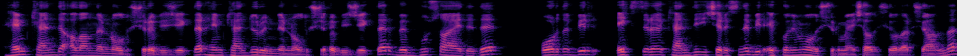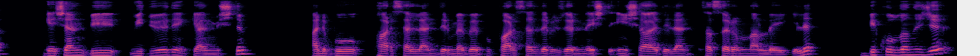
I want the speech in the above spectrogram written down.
hem kendi alanlarını oluşturabilecekler hem kendi ürünlerini oluşturabilecekler ve bu sayede de orada bir ekstra kendi içerisinde bir ekonomi oluşturmaya çalışıyorlar şu anda. Geçen bir videoya denk gelmiştim. Hani bu parsellendirme ve bu parseller üzerine işte inşa edilen tasarımlarla ilgili bir kullanıcı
